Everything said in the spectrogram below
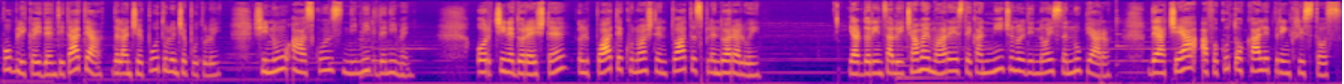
publică identitatea de la începutul începutului și nu a ascuns nimic de nimeni. Oricine dorește, îl poate cunoaște în toată splendoarea lui iar dorința lui cea mai mare este ca niciunul din noi să nu piară. De aceea a făcut o cale prin Hristos,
